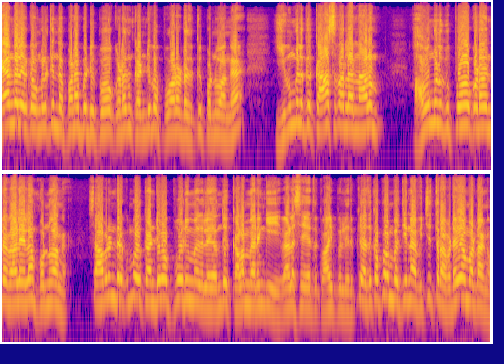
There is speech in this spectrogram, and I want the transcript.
கேங்கில் இருக்கவங்களுக்கு இந்த பணப்பட்டி போகக்கூடாதுன்னு கண்டிப்பாக போராட்டத்துக்கு பண்ணுவாங்க. இவங்களுக்கு காசு வரலனாலும் அவங்களுக்கு போகக்கூடாதுன்ற வேலையெல்லாம் பண்ணுவாங்க. ஸோ அப்படின்னு இருக்கும்போது கண்டிப்பாக பூர்ணிமா இதில் வந்து களமிறங்கி வேலை செய்கிறதுக்கு வாய்ப்புகள் இருக்குது அதுக்கப்புறம் பார்த்தீங்கன்னா விசித்திரம் விடவே மாட்டாங்க.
